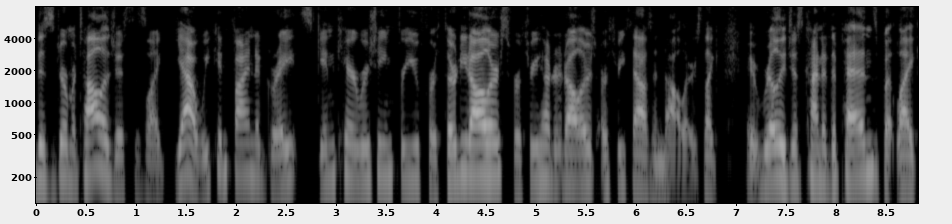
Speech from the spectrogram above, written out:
this dermatologist is like, yeah, we can find a great skincare regime for you for $30, for $300 or $3,000. Like it really just kind of depends, but like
